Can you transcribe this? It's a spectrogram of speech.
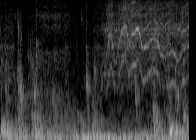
Thank you.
